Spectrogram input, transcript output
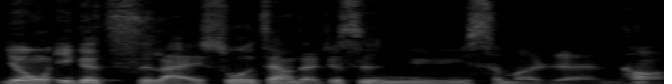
用一个词来说这样的，就是女什么人，哈。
